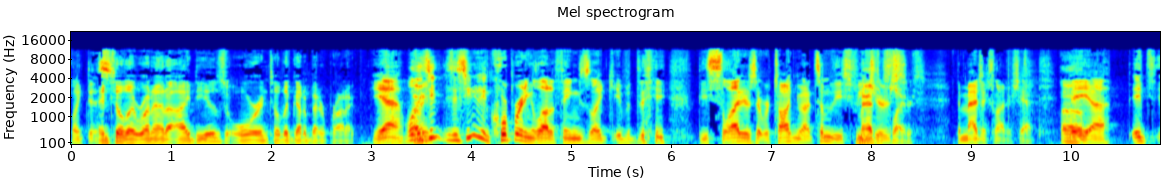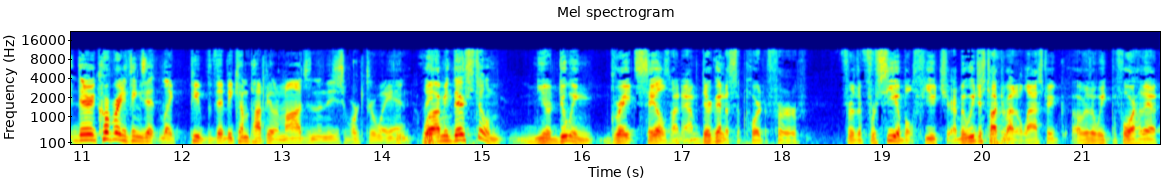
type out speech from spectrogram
like this? until they run out of ideas or until they've got a better product. Yeah, well, I they, mean- seem, they seem to be incorporating a lot of things like if the, these sliders that we're talking about. Some of these Magic features, sliders. the magic sliders. Yeah, they uh, it's they're incorporating things that like people that become popular mods and then they just work their way in. Well, I mean, they're still you know doing great sales on it. I mean, they're going to support it for for the foreseeable future. I mean, we just talked about it last week or the week before how they have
